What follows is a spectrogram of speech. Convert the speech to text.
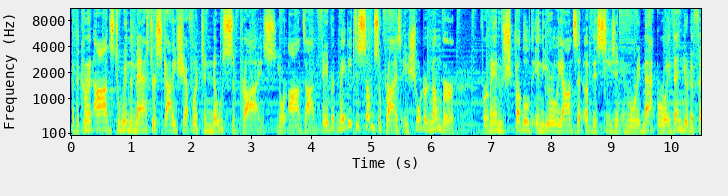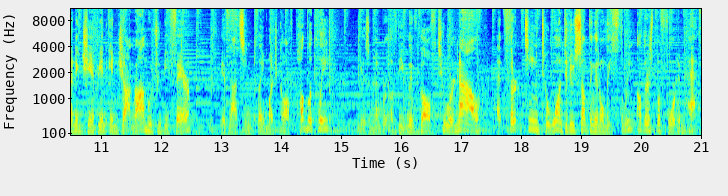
at the current odds to win the Masters, Scottie Scheffler, to no surprise, your odds on favorite, maybe to some surprise, a shorter number for a man who struggled in the early onset of this season in Rory McIlroy, then your defending champion in Jon Rahm, who, to be fair, we have not seen play much golf publicly. He is a member of the LIV Golf Tour now at 13 to 1 to do something that only three others before him have.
